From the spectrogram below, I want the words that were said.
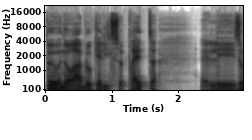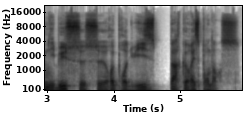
peu honorable auquel ils se prêtent, les omnibus se reproduisent par correspondance.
